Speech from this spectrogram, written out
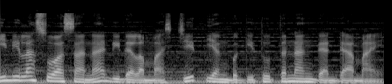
Inilah suasana di dalam masjid yang begitu tenang dan damai.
